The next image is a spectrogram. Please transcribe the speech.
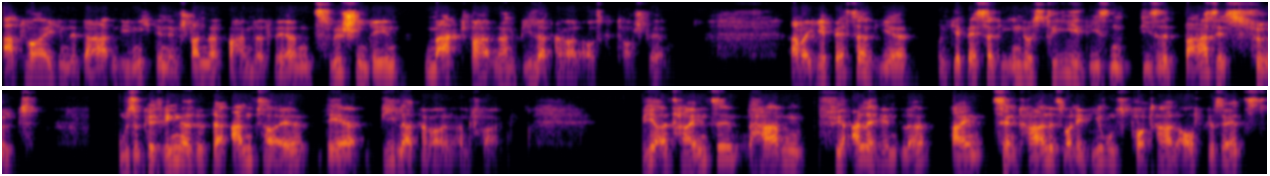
abweichende Daten, die nicht in dem Standard behandelt werden, zwischen den Marktpartnern bilateral ausgetauscht werden. Aber je besser wir und je besser die Industrie diesen, diese Basis füllt, umso geringer wird der Anteil der bilateralen Anfragen. Wir als Heinze haben für alle Händler ein zentrales Validierungsportal aufgesetzt,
